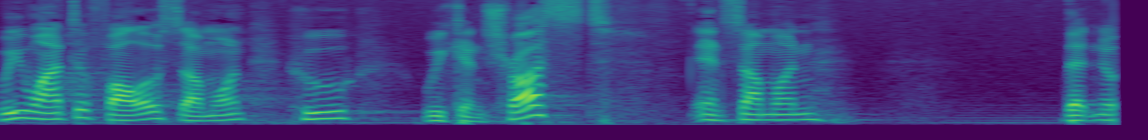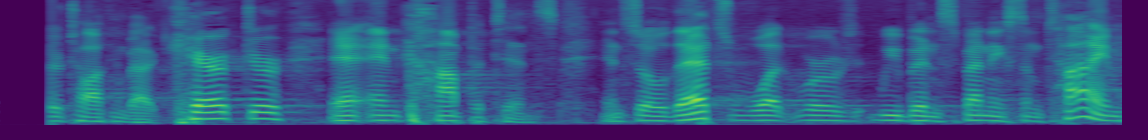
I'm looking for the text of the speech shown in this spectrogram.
We want to follow someone who we can trust and someone that knows what they're talking about character and, and competence. And so that's what we're, we've been spending some time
